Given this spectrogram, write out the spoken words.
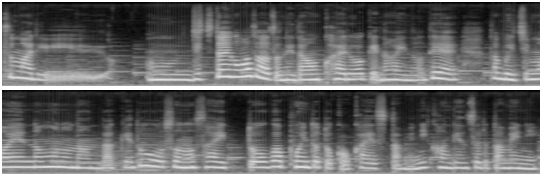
つまりうん、自治体がわざわざ値段を変えるわけないので多分1万円のものなんだけどそのサイトがポイントとかを返すために還元するために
